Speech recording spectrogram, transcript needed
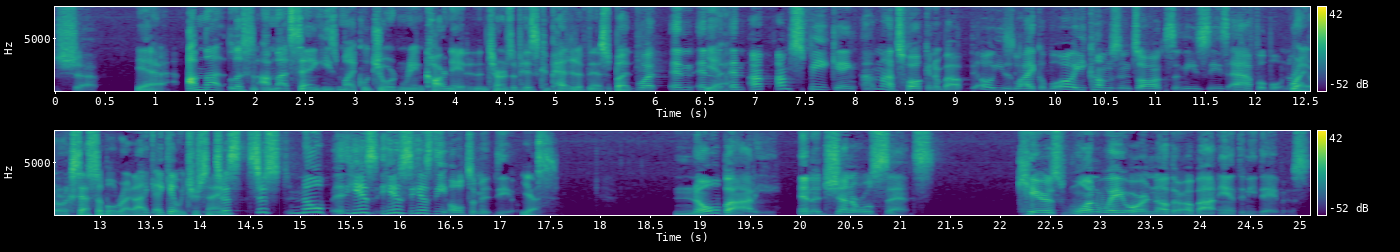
Shep. Yeah, I'm not. Listen, I'm not saying he's Michael Jordan reincarnated in terms of his competitiveness, but But and and Yeah. and I'm, I'm speaking. I'm not talking about oh he's likable. Oh he comes and talks and he's he's affable. No, right or accessible. Right, I, I get what you're saying. Just just no. Here's here's here's the ultimate deal. yes, Nobody, in a general sense, cares one way or another about Anthony Davis.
